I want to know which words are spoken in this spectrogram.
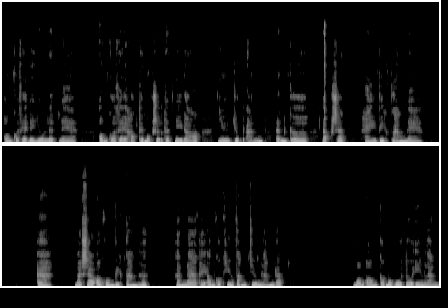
Ông có thể đi du lịch nè, ông có thể học thêm một sở thích gì đó như chụp ảnh, đánh cờ, đọc sách hay viết văn nè. À, mà sao ông không viết văn hết? Anna thấy ông có khiếu văn chương lắm đó. Mong ông có một buổi tối yên lành.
